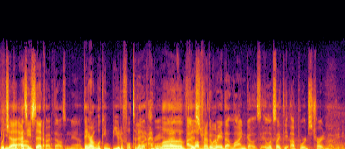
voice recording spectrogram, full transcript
which uh, as you said, 35,000, yeah. they are looking beautiful today. I love I, this love the way that line goes. It looks like the upwards chart emoji.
